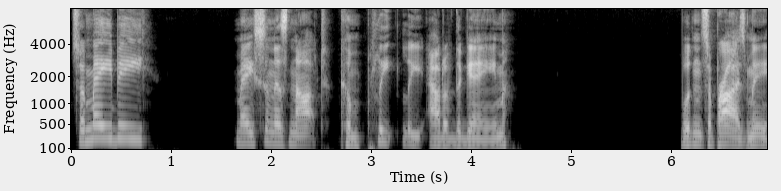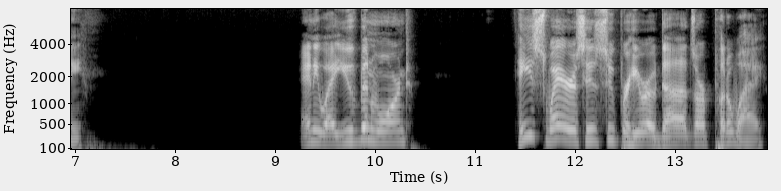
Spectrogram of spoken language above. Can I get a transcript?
So maybe Mason is not completely out of the game. Wouldn't surprise me. Anyway, you've been warned. He swears his superhero duds are put away,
